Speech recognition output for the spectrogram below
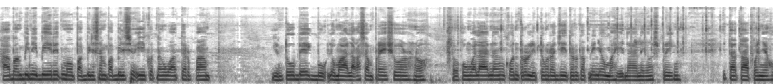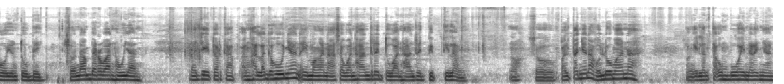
habang binibirit mo, pabilis ng pabilis yung ikot ng water pump, yung tubig, lumalakas ang pressure, no? So kung wala nang control itong radiator cap ninyo, mahina na yung spring, itatapon niya ho yung tubig. So number one ho yan, radiator cap. Ang halaga ho niyan ay mga nasa 100 to 150 lang. No? So, paltan nyo na kung luma na. Pang ilang taong buhay na rin yan.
